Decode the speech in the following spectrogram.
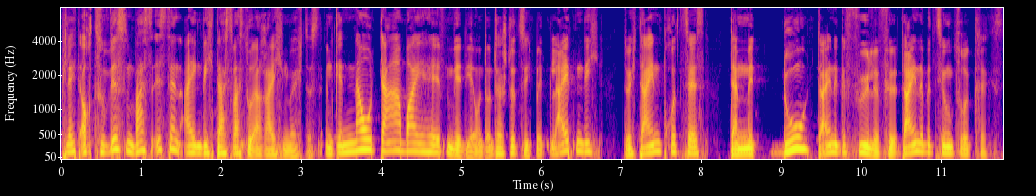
Vielleicht auch zu wissen, was ist denn eigentlich das, was du erreichen möchtest. Und genau dabei helfen wir dir und unterstützen dich, begleiten dich durch deinen Prozess, damit du deine Gefühle für deine Beziehung zurückkriegst.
